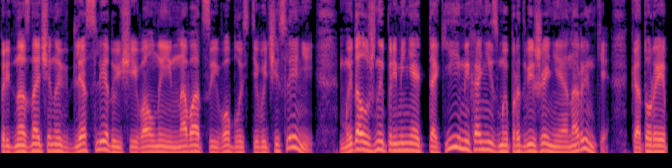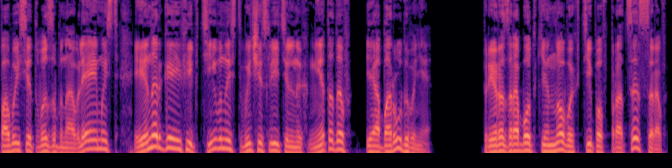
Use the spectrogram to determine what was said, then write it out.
предназначенных для следующей волны инноваций в области вычислений, мы должны применять такие механизмы продвижения на рынке, которые повысят возобновляемость и энергоэффективность вычислительных методов и оборудования. При разработке новых типов процессоров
